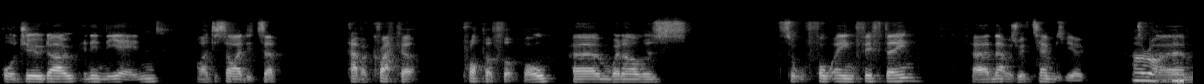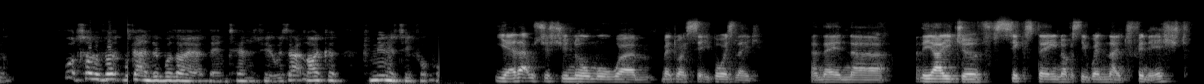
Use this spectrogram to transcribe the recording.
or judo? And in the end, I decided to have a crack at proper football um, when I was sort of 14, 15. And that was with Thamesview. All right. Um, what sort of standard were they at then, Thamesview? Was that like a community football? Yeah, that was just your normal um, Medway City Boys League. And then uh, at the age of 16, obviously, when they'd finished,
